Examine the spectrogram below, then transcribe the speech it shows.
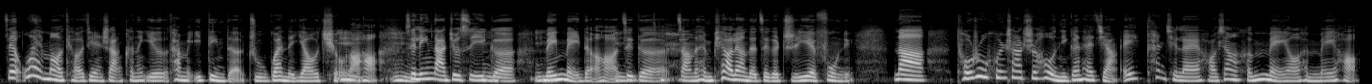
在外貌条件上，可能也有他们一定的主观的要求了哈。嗯嗯、所以琳达就是一个美美的哈，这个长得很漂亮的这个职业妇女。嗯、那投入婚纱之后，你刚才讲，哎，看起来好像很美哦，很美好，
